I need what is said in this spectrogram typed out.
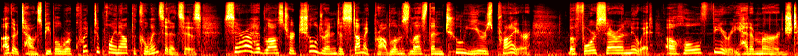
Other townspeople were quick to point out the coincidences. Sarah had lost her children to stomach problems less than two years prior. Before Sarah knew it, a whole theory had emerged.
